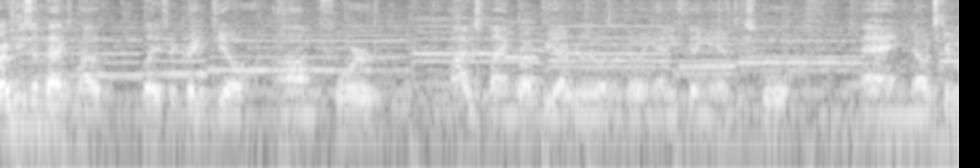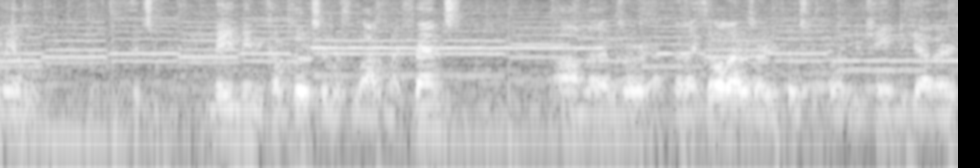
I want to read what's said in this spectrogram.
Rugby's impacted my life a great deal. Um, before I was playing rugby, I really wasn't doing anything after school, and you know, it's given me a, it's made me become closer with a lot of my friends um, that I was already, that I thought I was already close with, but we came together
